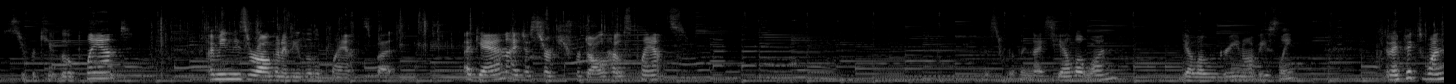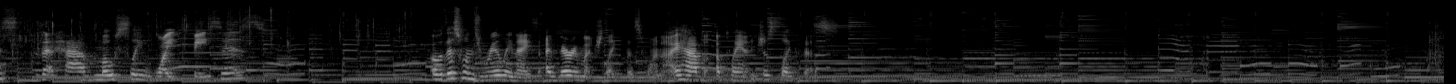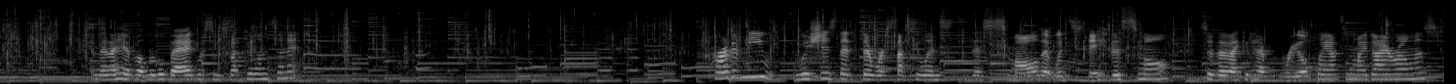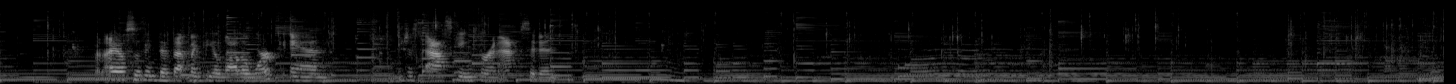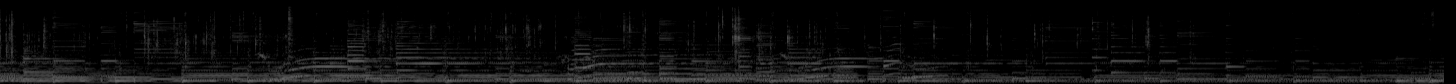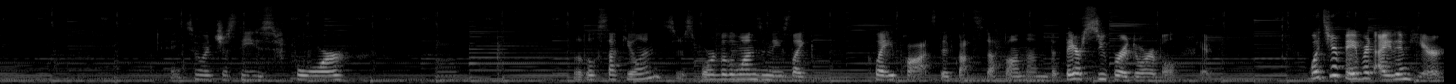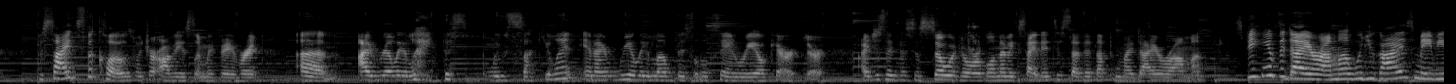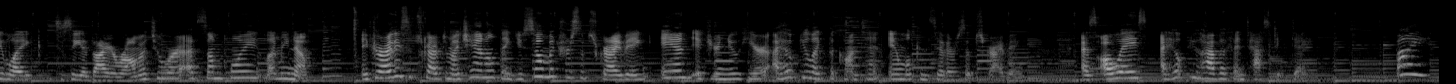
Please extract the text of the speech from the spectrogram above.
Super cute little plant. I mean, these are all going to be little plants, but again, I just searched for dollhouse plants. This really nice yellow one. Yellow and green, obviously. And I picked ones that have mostly white bases. Oh, this one's really nice. I very much like this one. I have a plant just like this. And then I have a little bag with some succulents in it. Part of me wishes that there were succulents this small that would stay this small so that I could have real plants in my dioramas. But I also think that that might be a lot of work and just asking for an accident. So it's just these four little succulents. There's four little ones in these like clay pots. They've got stuff on them, but they're super adorable. Okay. What's your favorite item here? Besides the clothes, which are obviously my favorite, um, I really like this blue succulent and I really love this little Sanrio character. I just think this is so adorable and I'm excited to set it up in my diorama. Speaking of the diorama, would you guys maybe like to see a diorama tour at some point? Let me know. If you're already subscribed to my channel, thank you so much for subscribing. And if you're new here, I hope you like the content and will consider subscribing. As always, I hope you have a fantastic day. Bye!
